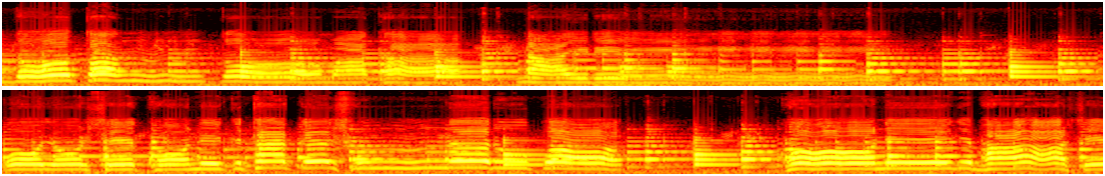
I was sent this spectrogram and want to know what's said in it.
পদতন্ত মাথা ক্ষণিক থাকে শূন্যের উপর ক্ষণিক ভাসে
